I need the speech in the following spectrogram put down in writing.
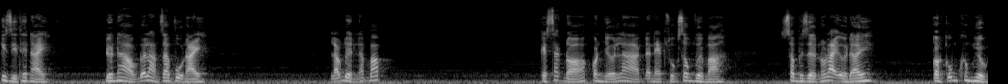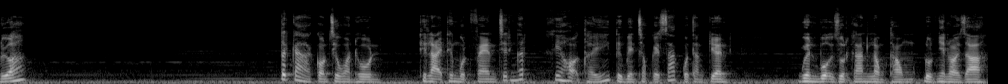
cái gì thế này? Đứa nào đã làm ra vụ này? Lão Điền lắp bắp. Cái xác đó con nhớ là đã ném xuống sông rồi mà. Sao bây giờ nó lại ở đây? Con cũng không hiểu nữa. Tất cả còn chưa hoàn hồn thì lại thêm một phen chết ngất khi họ thấy từ bên trong cái xác của thằng Kiên, nguyên bộ ruột gan lòng thòng đột nhiên lòi ra.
